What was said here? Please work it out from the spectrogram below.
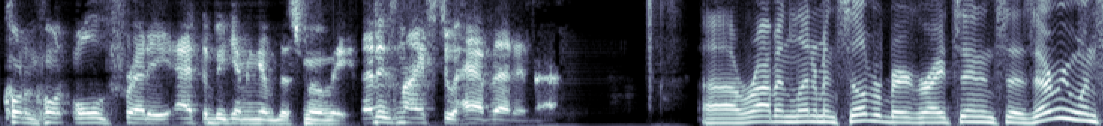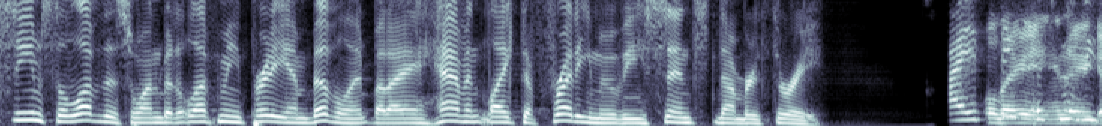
quote unquote, old Freddy at the beginning of this movie. That is nice to have that in there. Uh, Robin Linneman Silverberg writes in and says, Everyone seems to love this one, but it left me pretty ambivalent, but I haven't liked a Freddy movie since number three. I Well, think you- this movie's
